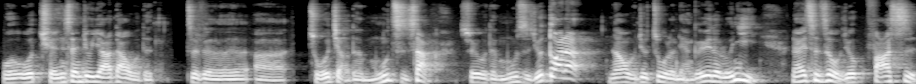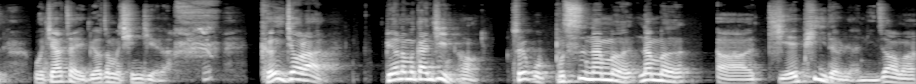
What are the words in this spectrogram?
我我全身就压到我的。这个呃左脚的拇指上，所以我的拇指就断了。然后我就坐了两个月的轮椅。那一次之后，我就发誓，我家再也不要这么清洁了，可以就了，不要那么干净啊。所以我不是那么那么呃洁癖的人，你知道吗？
